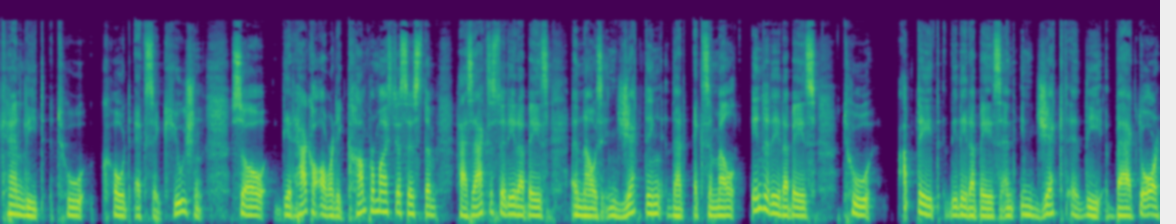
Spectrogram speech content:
can lead to code execution. So the attacker already compromised your system, has access to the database, and now is injecting that XML into the database to update the database and inject the backdoor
